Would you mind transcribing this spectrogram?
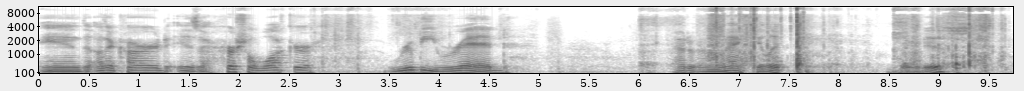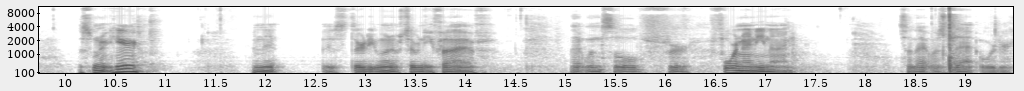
And the other card is a Herschel Walker Ruby Red out of Immaculate. There it is. This one right here. And it is 31 of 75. That one sold for 4.99. So that was that order.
